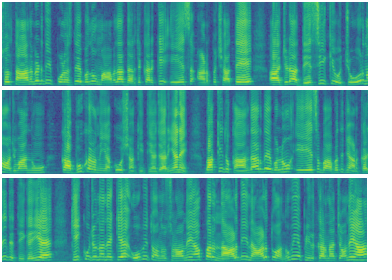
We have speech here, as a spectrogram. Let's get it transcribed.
ਸੁਲਤਾਨਵਿੰਡ ਦੀ ਪੁਲਿਸ ਦੇ ਵੱਲੋਂ ਮਾਮਲਾ ਦਰਜ ਕਰਕੇ ਇਸ ਅਣਪਛਾਤੇ ਅ, ਜਿਹੜਾ ਦੇਸੀ ਘਿਓ ਚੋਰ ਨੌਜਵਾਨ ਨੂੰ ਕਾਬੂ ਕਰਨ ਦੀਆਂ ਕੋਸ਼ਿਸ਼ਾਂ ਕੀਤੀਆਂ ਜਾ ਰਹੀਆਂ ਨੇ। ਬਾਕੀ ਦੁਕਾਨਦਾਰ ਦੇ ਵੱਲੋਂ ਇਸ ਬਾਬਤ ਜਾਣਕਾਰੀ ਦਿੱਤੀ ਗਈ ਹੈ ਕੀ ਕੁਝ ਉਹਨਾਂ ਨੇ ਕਿਹਾ, ਉਹ ਵੀ ਤੁਹਾਨੂੰ ਸੁਣਾਉਂਦੇ ਆ ਪਰ ਨਾਲ ਦੀ ਨਾਲ ਤੁਹਾਨੂੰ ਵੀ ਅਪੀਲ ਕਰਨਾ ਚਾਹੁੰਦੇ ਆ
